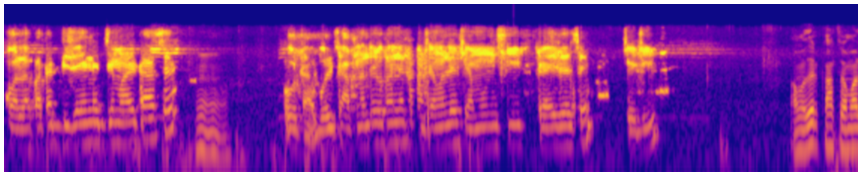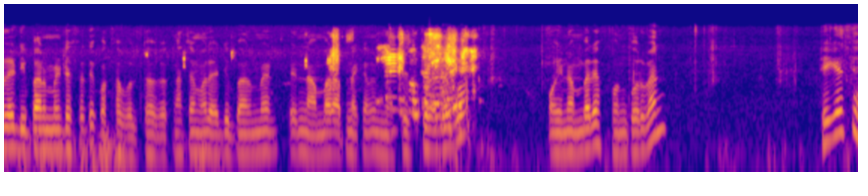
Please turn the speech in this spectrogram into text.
কলা পাতার ডিজাইনের যে মালটা আছে? ওটা। বলছি আপনাদের ওখানে কাঁচামালের কেমন কি প্রাইস আছে? কেজি? আমাদের কাঁচামালের ডিপার্টমেন্টের সাথে কথা বলতে হবে। কাঁচামালের ডিপার্টমেন্টের নাম্বার আপনাকে আমি মেসেজ করে দেবো। ওই নাম্বারে ফোন করবেন। ঠিক আছে?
